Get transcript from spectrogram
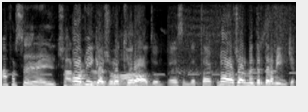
Ah, forse è il Charmander. Oh, Pikachu, l'ho trovato. Eh. No, Charmander della minchia.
